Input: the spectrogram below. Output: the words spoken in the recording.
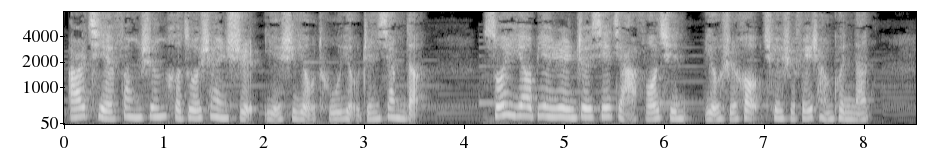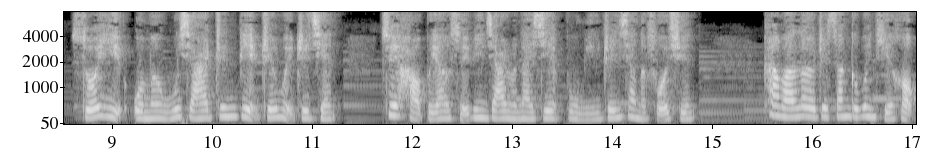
而且放生和做善事也是有图有真相的。所以要辨认这些假佛群，有时候确实非常困难。所以我们无暇争辩真伪之前。最好不要随便加入那些不明真相的佛群。看完了这三个问题后，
